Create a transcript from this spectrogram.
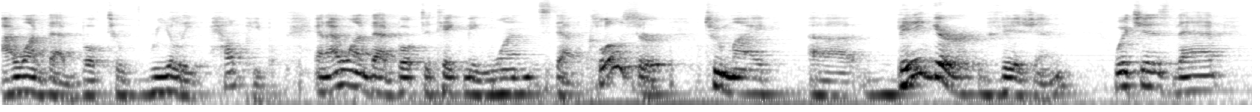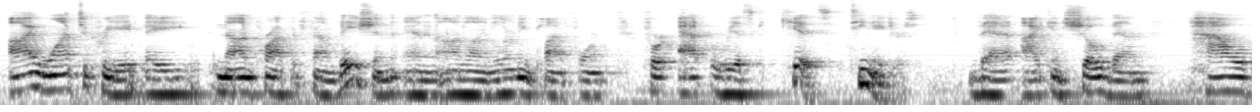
I want that book to really help people. And I want that book to take me one step closer to my uh, bigger vision, which is that I want to create a nonprofit foundation and an online learning platform for at risk kids, teenagers, that I can show them how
